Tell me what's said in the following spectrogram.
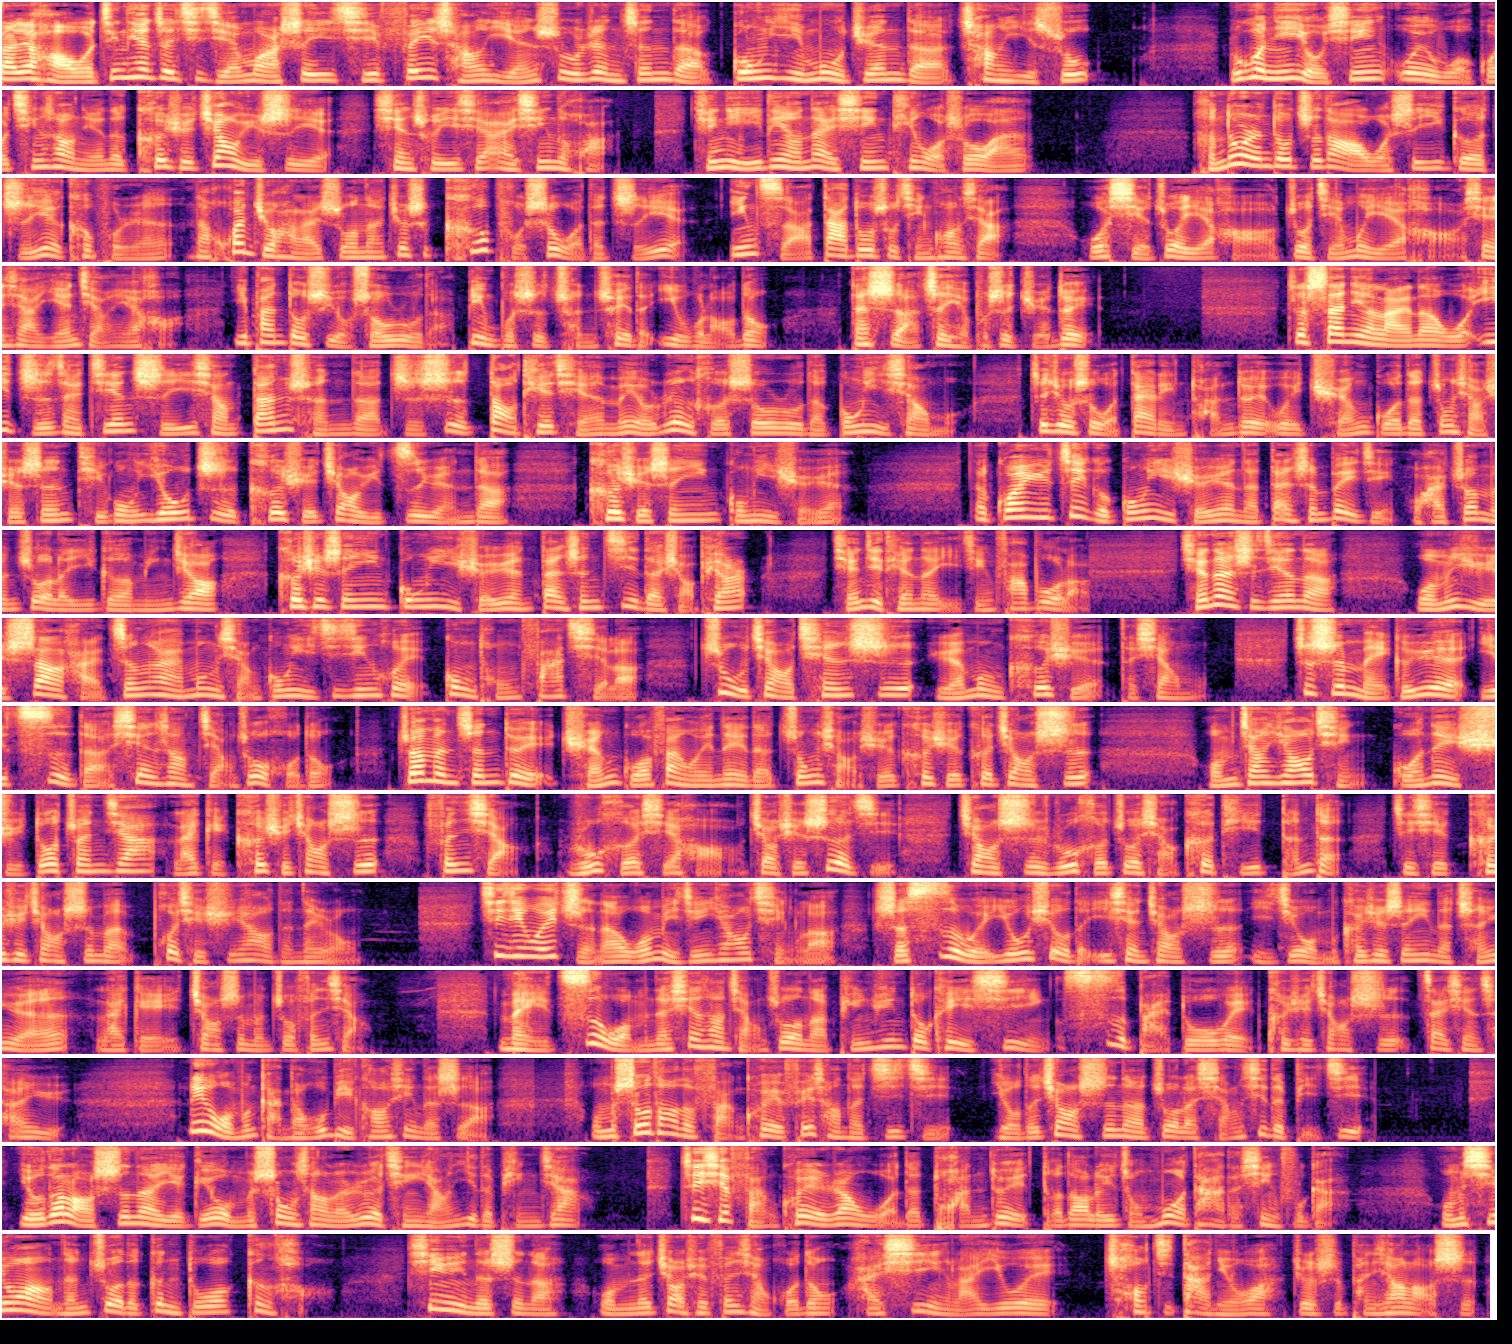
大家好，我今天这期节目啊，是一期非常严肃认真的公益募捐的倡议书。如果你有心为我国青少年的科学教育事业献出一些爱心的话，请你一定要耐心听我说完。很多人都知道我是一个职业科普人，那换句话来说呢，就是科普是我的职业。因此啊，大多数情况下，我写作也好，做节目也好，线下演讲也好，一般都是有收入的，并不是纯粹的义务劳动。但是啊，这也不是绝对。这三年来呢，我一直在坚持一项单纯的只是倒贴钱、没有任何收入的公益项目，这就是我带领团队为全国的中小学生提供优质科学教育资源的科学声音公益学院。那关于这个公益学院的诞生背景，我还专门做了一个名叫《科学声音公益学院诞生记》的小片儿，前几天呢已经发布了。前段时间呢，我们与上海真爱梦想公益基金会共同发起了助教签师圆梦科学的项目。这是每个月一次的线上讲座活动，专门针对全国范围内的中小学科学课教师。我们将邀请国内许多专家来给科学教师分享如何写好教学设计、教师如何做小课题等等这些科学教师们迫切需要的内容。迄今为止呢，我们已经邀请了十四位优秀的一线教师以及我们科学声音的成员来给教师们做分享。每次我们的线上讲座呢，平均都可以吸引四百多位科学教师在线参与。令我们感到无比高兴的是啊，我们收到的反馈非常的积极，有的教师呢做了详细的笔记，有的老师呢也给我们送上了热情洋溢的评价。这些反馈让我的团队得到了一种莫大的幸福感。我们希望能做得更多更好。幸运的是呢，我们的教学分享活动还吸引来一位超级大牛啊，就是彭香老师。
